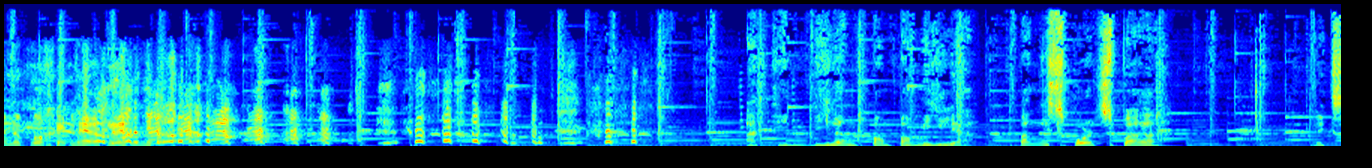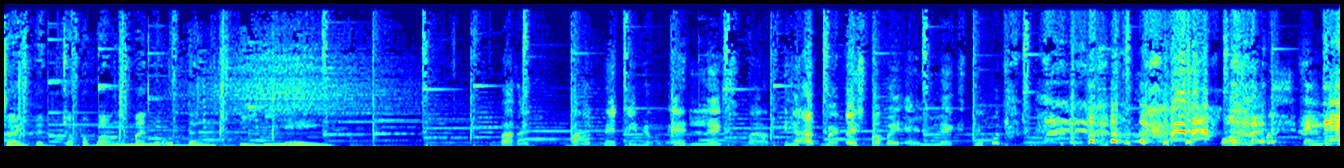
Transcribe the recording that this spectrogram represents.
ano po kailangan niyo? At hindi lang pang pamilya, pang sports pa. Excited ka pa bang manood ng PBA? Bakit, bakit may team yung NLEX? Ina-advertise pa ba yung NLEX? Di ba? Hindi,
